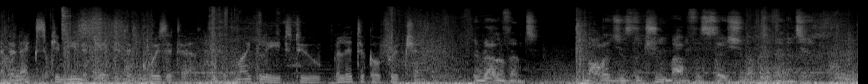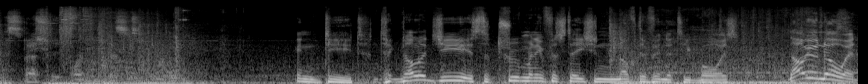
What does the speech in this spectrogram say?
and an excommunicated Inquisitor might lead to political friction. Irrelevant. Knowledge is the true manifestation of divinity, especially for an Inquisitor. Indeed, technology is the true manifestation of divinity, boys. Now you know it.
